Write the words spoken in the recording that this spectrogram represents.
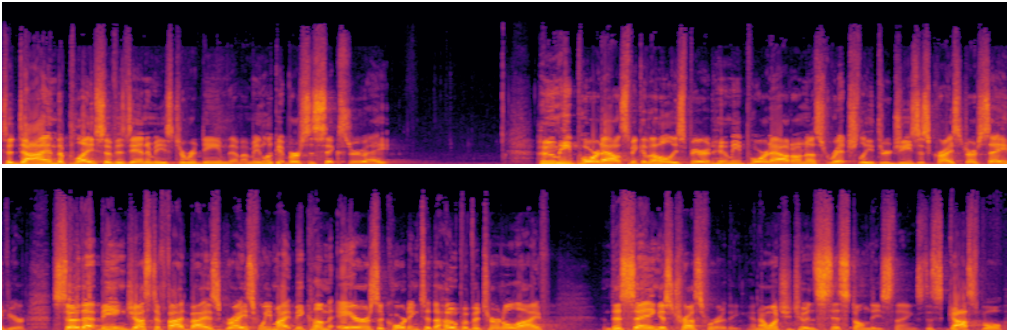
to die in the place of His enemies to redeem them. I mean, look at verses 6 through 8 whom he poured out, speaking of the Holy Spirit, whom he poured out on us richly through Jesus Christ our Savior, so that being justified by his grace, we might become heirs according to the hope of eternal life. This saying is trustworthy, and I want you to insist on these things. This gospel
